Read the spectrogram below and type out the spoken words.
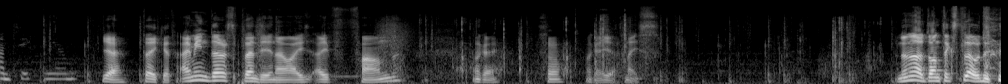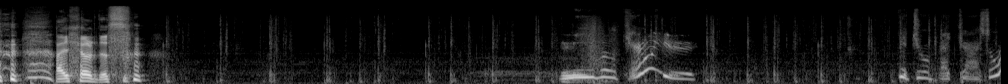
I'm taking ammo. Yeah, take it. I mean, there's plenty now. I I found. Okay, so okay, yeah, nice. No, no, don't explode. I heard this. Me will kill you. Get your bitch ass over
